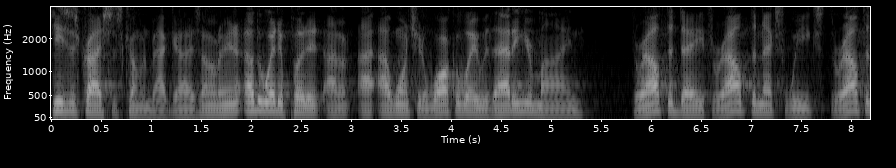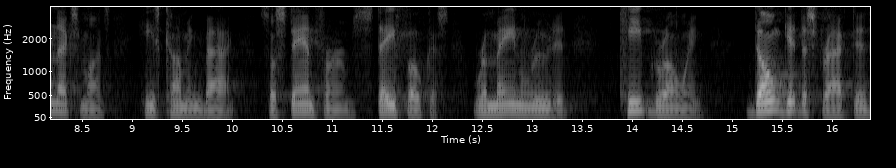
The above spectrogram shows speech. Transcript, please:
Jesus Christ is coming back, guys. I don't know any other way to put it. I, I, I, want you to walk away with that in your mind throughout the day, throughout the next weeks, throughout the next months. He's coming back. So stand firm, stay focused, remain rooted, keep growing. Don't get distracted.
